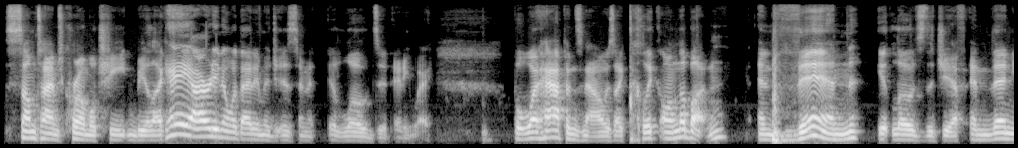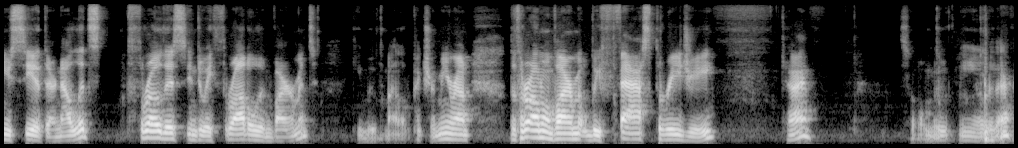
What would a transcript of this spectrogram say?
sometimes Chrome will cheat and be like, "Hey, I already know what that image is," and it, it loads it anyway. But what happens now is I click on the button, and then it loads the GIF, and then you see it there. Now let's throw this into a throttled environment. You move my little picture of me around. The throttle environment will be fast 3G. Okay. So we'll move me over there.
